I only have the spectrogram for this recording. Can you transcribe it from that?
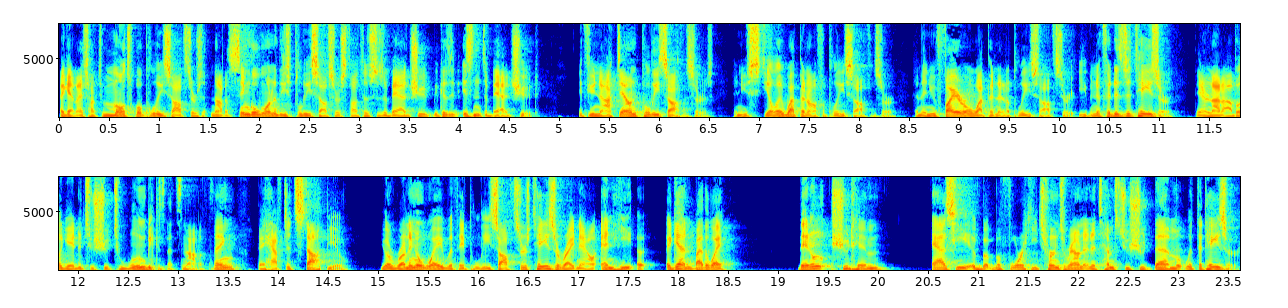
again, I talked to multiple police officers. Not a single one of these police officers thought this was a bad shoot because it isn't a bad shoot. If you knock down police officers and you steal a weapon off a police officer and then you fire a weapon at a police officer, even if it is a taser, they are not obligated to shoot to wound because that's not a thing. They have to stop you. You're running away with a police officer's taser right now. And he, uh, again, by the way, they don't shoot him as he but before he turns around and attempts to shoot them with the taser.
